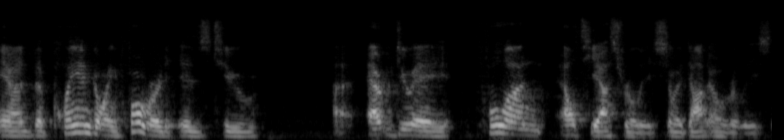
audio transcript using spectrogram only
and the plan going forward is to uh, do a full-on LTS release, so a .0 release,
